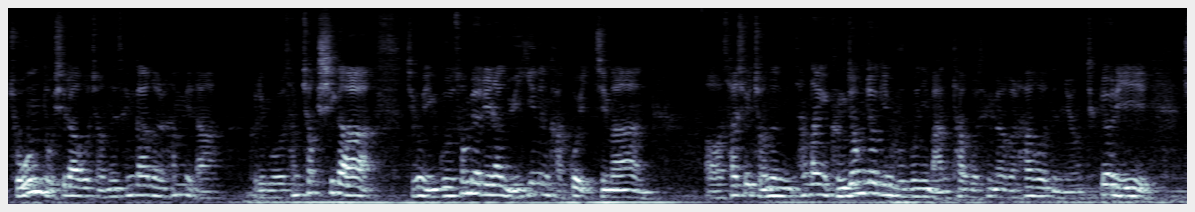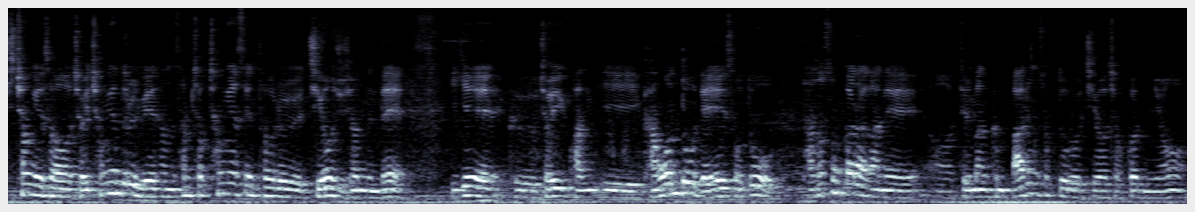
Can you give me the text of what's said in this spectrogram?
좋은 도시라고 저는 생각을 합니다. 그리고 삼척시가 지금 인구 소멸이란 위기는 갖고 있지만 어, 사실 저는 상당히 긍정적인 부분이 많다고 생각을 하거든요. 특별히 시청에서 저희 청년들을 위해서는 삼척 청년센터를 지어주셨는데 이게 그 저희 관, 이 강원도 내에서도 다섯 손가락 안에 어, 들 만큼 빠른 속도로 지어졌거든요.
